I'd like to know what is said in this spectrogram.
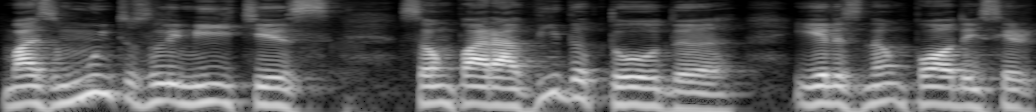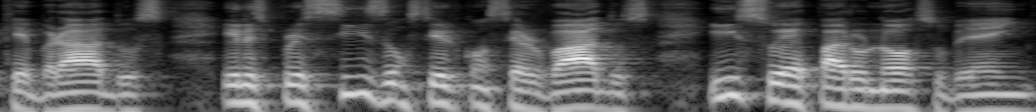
mas muitos limites são para a vida toda e eles não podem ser quebrados, eles precisam ser conservados. Isso é para o nosso bem.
